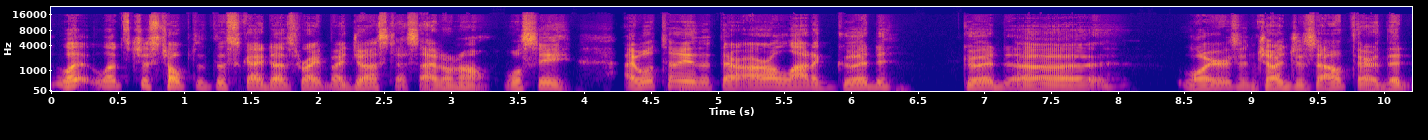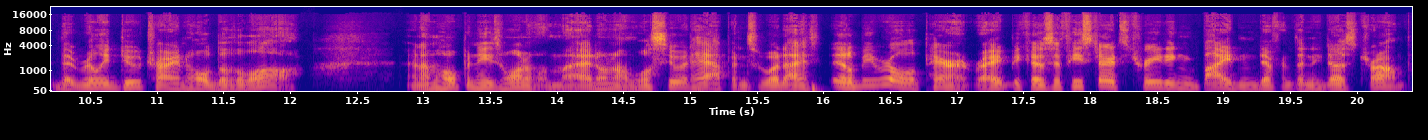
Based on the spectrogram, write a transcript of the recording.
let let's just hope that this guy does right by justice. I don't know. We'll see. I will tell you that there are a lot of good good uh, lawyers and judges out there that that really do try and hold to the law and I'm hoping he's one of them. I don't know. We'll see what happens. What I it'll be real apparent, right? Because if he starts treating Biden different than he does Trump,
